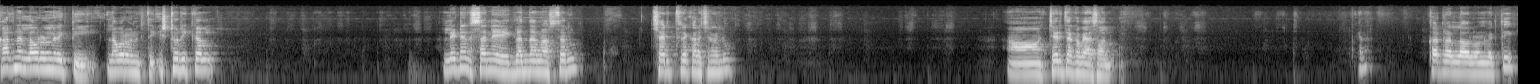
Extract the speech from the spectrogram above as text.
కర్నల్ లవర్ అనే వ్యక్తి లవర్ అనే వ్యక్తి హిస్టోరికల్ లెటర్స్ అనే గ్రంథం రాస్తారు. చారిత్రక రచనలు చారిత్రక వ్యాసాలు. కర్నల్ లవర్ ఉన్న వ్యక్తి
